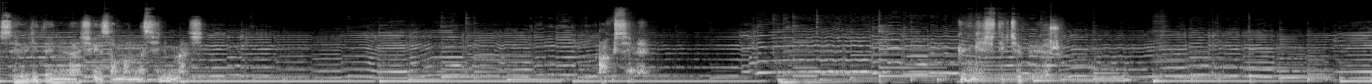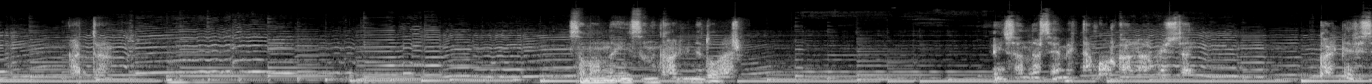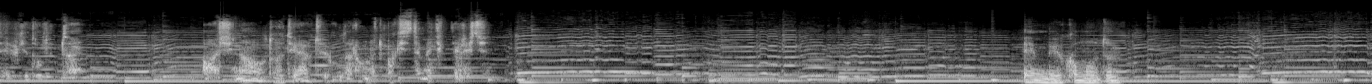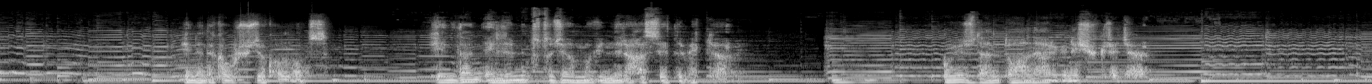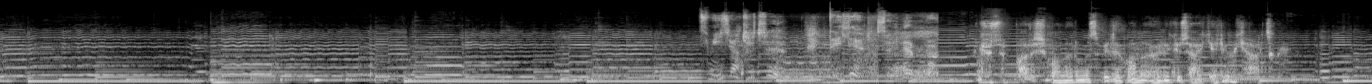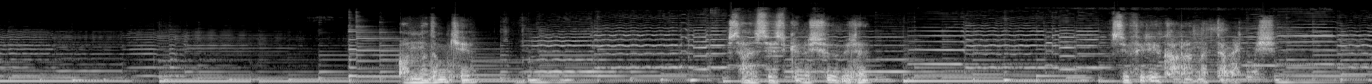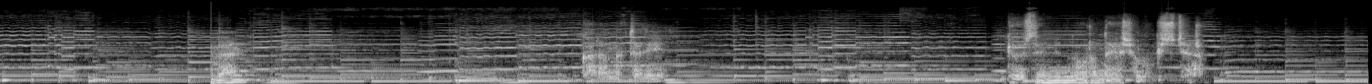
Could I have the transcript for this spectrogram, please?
Sevgi denilen şey zamanla silinmez. Aksine gün geçtikçe büyür. Hatta zamanla insanın kalbine dolar. İnsanlar sevmekten korkarlar bu yüzden. Kalpleri sevgi dolup da aşina olduğu diğer duyguları unutmak istemedikleri için. En büyük umudum yine de kavuşacak olmamız. Yeniden ellerini tutacağım o günleri hasretle bekliyorum. Bu yüzden doğan her güne şükrediyorum. Gitmeyeceğim. Cici, Deli. Zeynep. Küsüp barışmalarımız bile bana öyle güzel geliyor ki artık. Anladım ki sensiz gün ışığı bile zifiri karanlık demekmiş. Ben karanlıkta değil, gözlerinin nurunda yaşamak istiyorum.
